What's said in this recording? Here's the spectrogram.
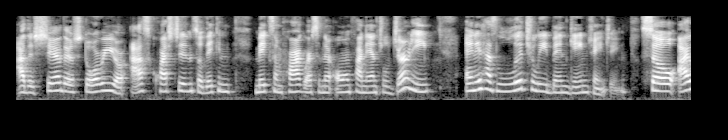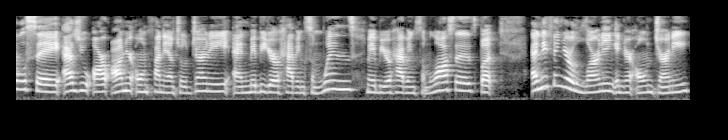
either share their story or ask questions so they can make some progress in their own financial journey. And it has literally been game changing. So, I will say, as you are on your own financial journey, and maybe you're having some wins, maybe you're having some losses, but anything you're learning in your own journey,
